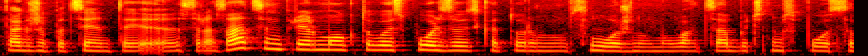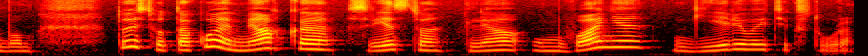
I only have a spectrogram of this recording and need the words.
Также пациенты с розацией, например, могут его использовать, которым сложно умываться обычным способом. То есть вот такое мягкое средство для умывания гелевой текстуры.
